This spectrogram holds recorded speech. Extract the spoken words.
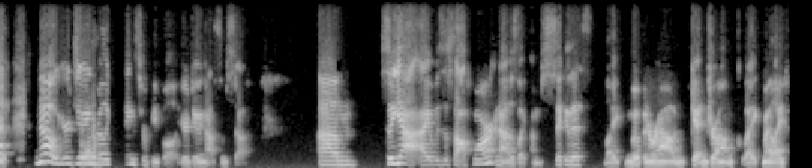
no, you're doing really good things for people. You're doing awesome stuff. Um, so yeah, I was a sophomore and I was like, I'm sick of this, like moping around, getting drunk. Like my life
